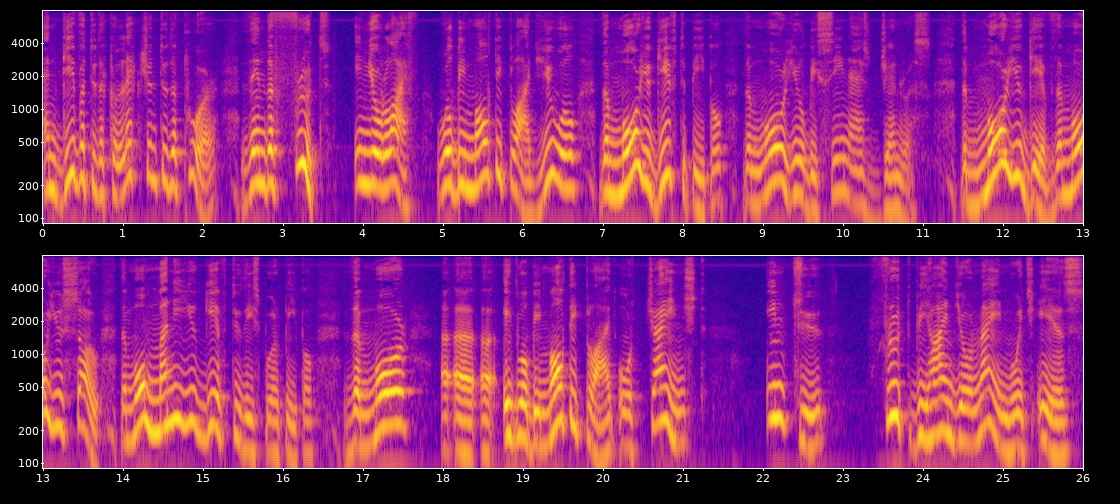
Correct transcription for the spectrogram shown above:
and give it to the collection to the poor, then the fruit in your life will be multiplied. You will, the more you give to people, the more you'll be seen as generous. The more you give, the more you sow, the more money you give to these poor people, the more uh, uh, uh, it will be multiplied or changed into fruit behind your name, which is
